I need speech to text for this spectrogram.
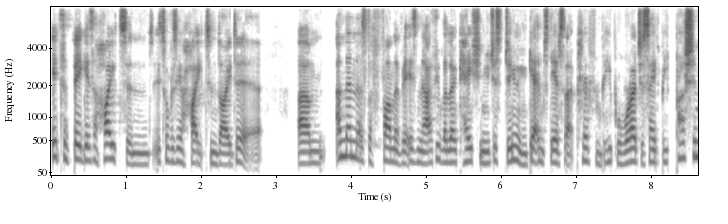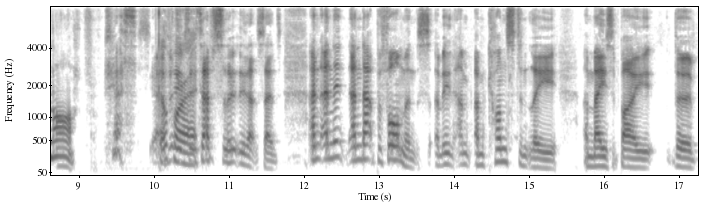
it's a big, it's a heightened, it's obviously a heightened idea. Um, and then there's the fun of it, isn't it? I think the location you just do, you get them to the edge of that cliff, and people were just saying, "Be push him off." Yes, yeah, go for it's, it. It's absolutely that sense, and and it, and that performance. I mean, I'm I'm constantly amazed by the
